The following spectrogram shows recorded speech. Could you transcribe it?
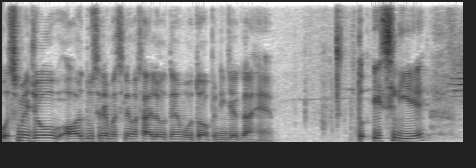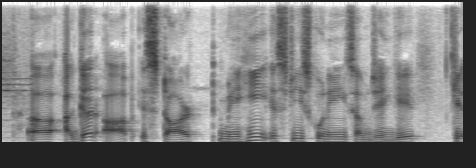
उसमें जो और दूसरे मसले मसाले होते हैं, वो तो अपनी जगह हैं। तो इसलिए अगर आप स्टार्ट में ही इस चीज़ को नहीं समझेंगे कि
